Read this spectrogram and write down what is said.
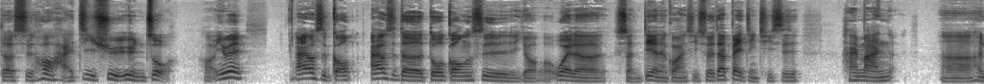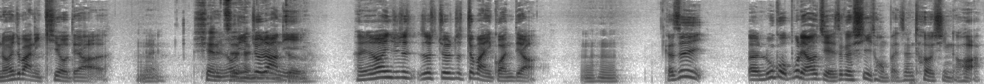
的时候还继续运作，哦，因为 iOS 公 iOS 的多功是有为了省电的关系，所以在背景其实还蛮呃很容易就把你 kill 掉了，限制很容易就让你很容易就是就就就就把你关掉。嗯哼，可是，呃，如果不了解这个系统本身特性的话，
